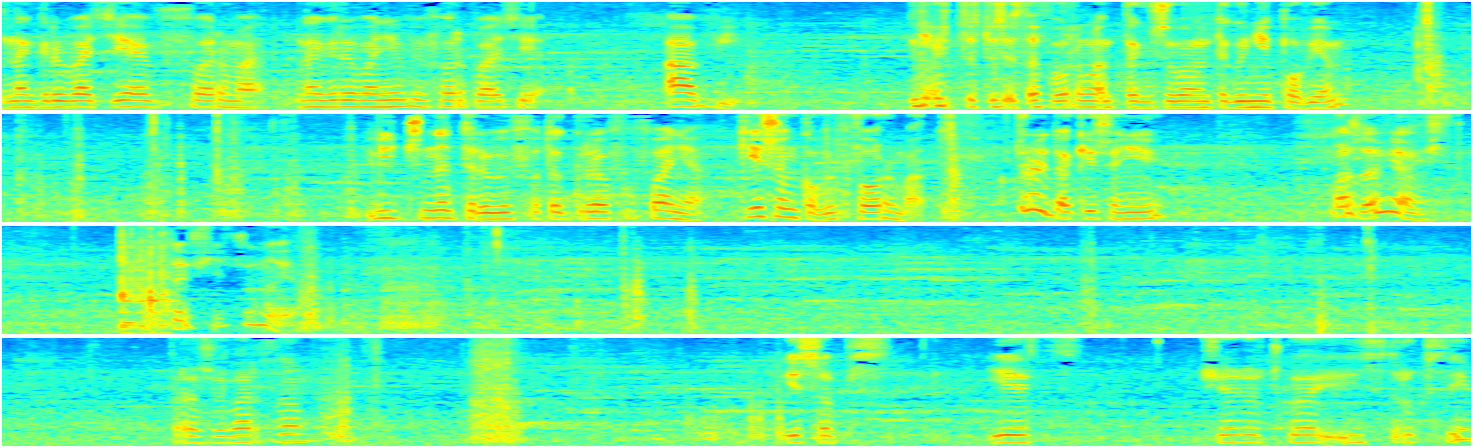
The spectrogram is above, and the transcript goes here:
Nagrywacie forma, nagrywanie w formacie AVI. Nie wiem co to jest za format, także wam tego nie powiem. Liczne tryby fotografowania. Kieszonkowy format, który do kieszeni można wziąć. Też się szanuje. Proszę bardzo. Jest, jest książeczka instrukcji?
